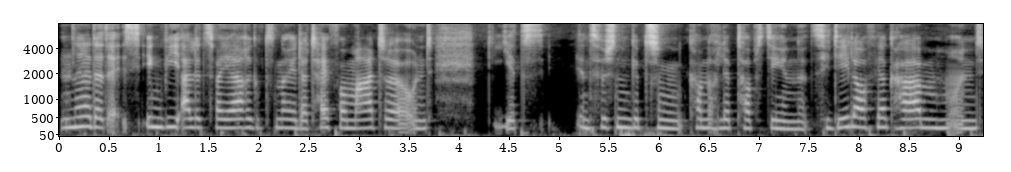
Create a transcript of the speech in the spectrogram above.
ne, da ist irgendwie alle zwei Jahre gibt es neue Dateiformate und jetzt inzwischen gibt es schon kaum noch Laptops, die ein CD-Laufwerk haben und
